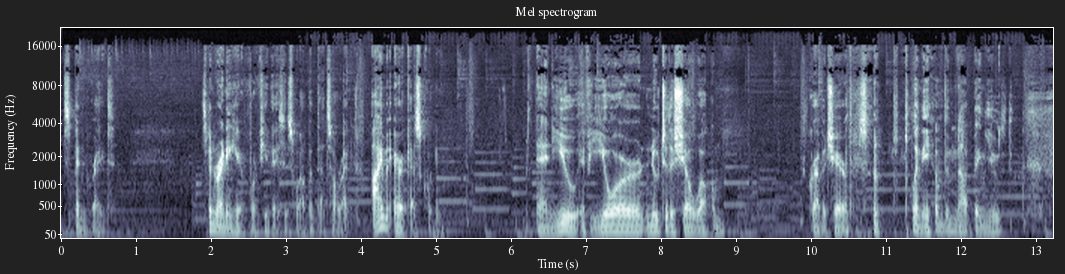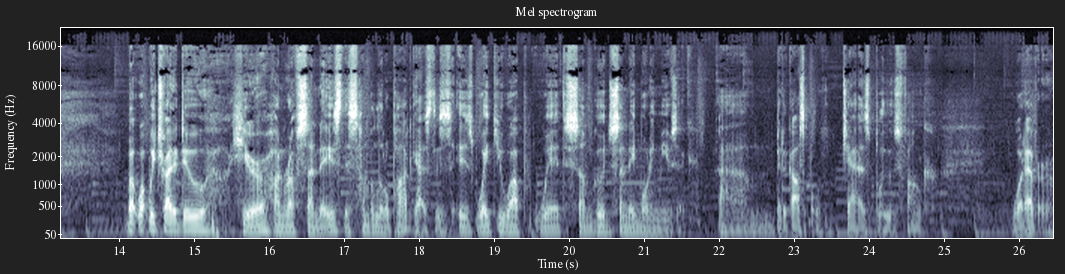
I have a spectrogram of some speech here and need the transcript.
It's been great. It's been raining here for a few days as well, but that's all right. I'm Eric S. Queen. And you, if you're new to the show, welcome. Grab a chair. There's plenty of them not being used. But what we try to do here on Rough Sundays, this humble little podcast, is is wake you up with some good Sunday morning music, um, bit of gospel, jazz, blues, funk, whatever.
